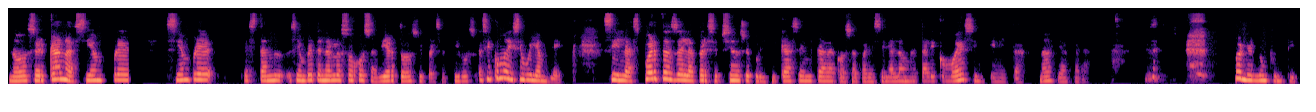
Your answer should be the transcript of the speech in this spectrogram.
¿no? Cercanas, siempre, siempre estando, siempre tener los ojos abiertos y perceptivos, así como dice William Blake, si las puertas de la percepción se purificasen, cada cosa parecería al hombre tal y como es, infinita, ¿no? Ya para ponerle un puntito.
